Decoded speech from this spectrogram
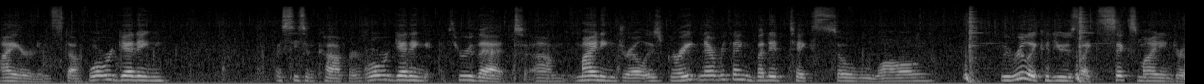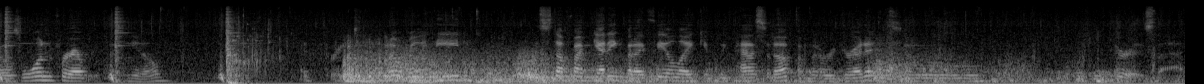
iron and stuff. What we're getting, I see some copper. What we're getting through that um, mining drill is great and everything, but it takes so long. We really could use like six mining drills, one for everything, you know. That's great. We don't really need the stuff I'm getting, but I feel like if we pass it up, I'm going to regret it. So there is that.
